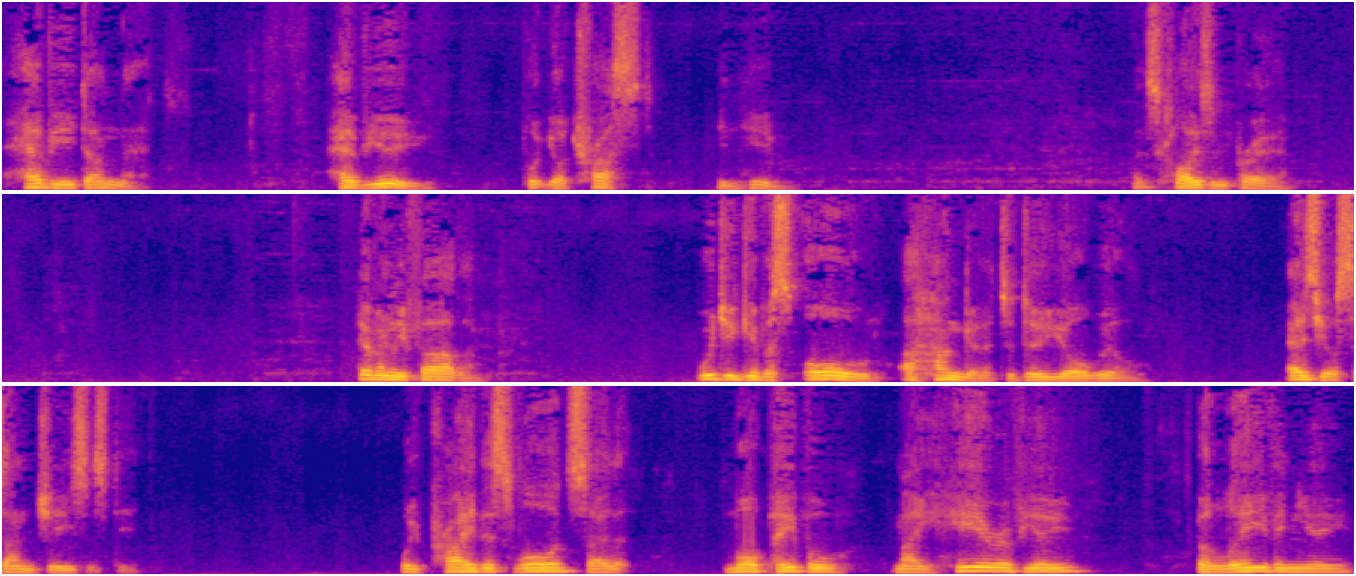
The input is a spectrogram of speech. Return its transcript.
Have you done that? Have you put your trust in Him? Let's close in prayer. Heavenly Father, would you give us all a hunger to do your will, as your Son Jesus did? We pray this, Lord, so that more people may hear of you, believe in you,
